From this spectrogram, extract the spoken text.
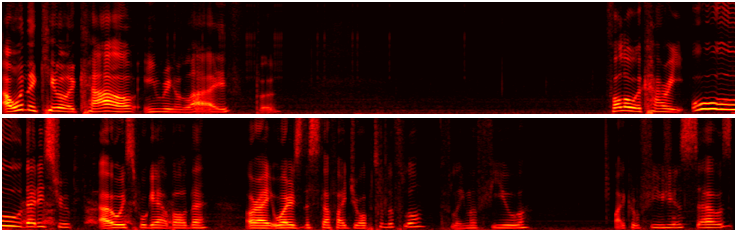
I wouldn't kill a cow in real life, but... Follow a carry. Ooh, that is true. I always forget about that. Alright, where is the stuff I dropped on the floor? Flamer fuel. Microfusion cells.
